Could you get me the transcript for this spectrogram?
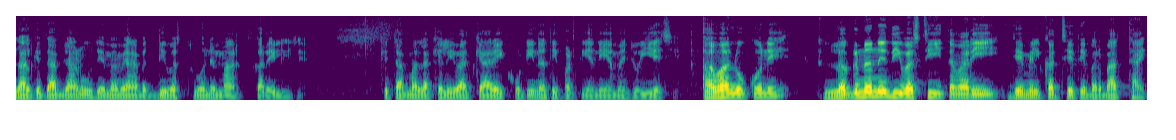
લાલ કિતાબ જાણું છું, એમાં મેં આ બધી વસ્તુઓને માર્ક કરેલી છે. કિતાબમાં લખેલી વાત ક્યારેય ખોટી નથી પડતી અને અમે જોઈએ છીએ. આવા લોકોને લગ્નને દિવસથી તમારી જે મિલકત છે તે બરબાદ થાય.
